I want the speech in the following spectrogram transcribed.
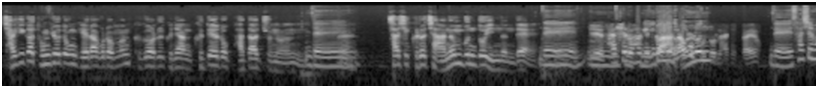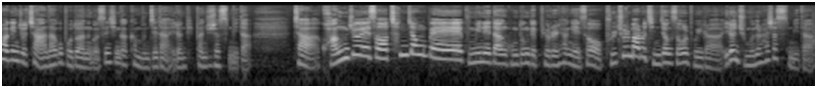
자기가 동교동계라 그러면 그거를 그냥 그대로 받아주는 네. 네. 사실 그렇지 않은 분도 있는데 네. 예, 음, 사실 그렇군요. 확인도 안 하고 언론 보도를 하니까요. 네, 사실 확인조차 안 하고 보도하는 것은 심각한 문제다. 이런 비판 주셨습니다. 자, 광주에서 천정배 국민의당 공동대표를 향해서 불출마로 진정성을 보이라. 이런 주문을 하셨습니다.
